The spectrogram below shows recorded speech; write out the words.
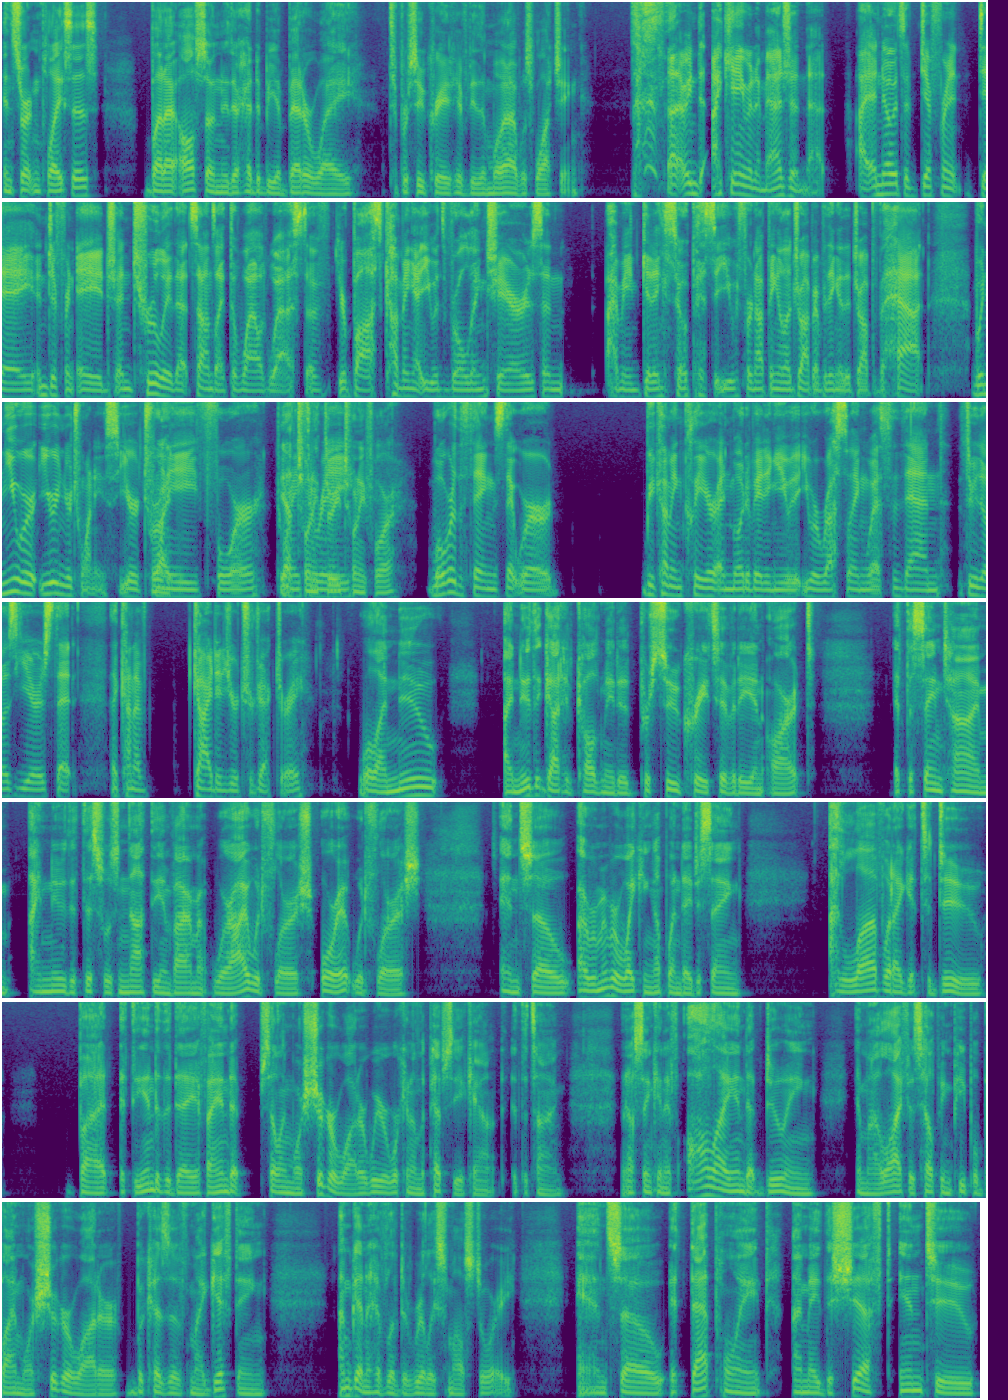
in certain places, but I also knew there had to be a better way to pursue creativity than what I was watching. I mean, I can't even imagine that. I know it's a different day and different age, and truly that sounds like the Wild West of your boss coming at you with rolling chairs and I mean, getting so pissed at you for not being able to drop everything at the drop of a hat. When you were you were in your 20s, you're 24, Right. Yeah, 23, 24. What were the things that were becoming clear and motivating you that you were wrestling with then through those years that that kind of guided your trajectory? Well, I knew I knew that God had called me to pursue creativity and art. At the same time, I knew that this was not the environment where I would flourish or it would flourish. And so I remember waking up one day just saying, I love what I get to do. But at the end of the day, if I end up selling more sugar water, we were working on the Pepsi account at the time. And I was thinking, if all I end up doing in my life is helping people buy more sugar water because of my gifting, I'm going to have lived a really small story. And so at that point, I made the shift into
